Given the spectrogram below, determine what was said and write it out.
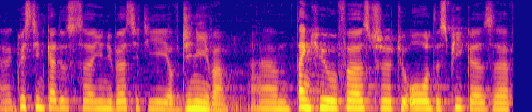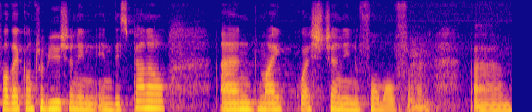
Uh, Christine Kaddous, uh, University of Geneva. Um, thank you first uh, to all the speakers uh, for their contribution in, in this panel. And my question in the form of uh, um,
